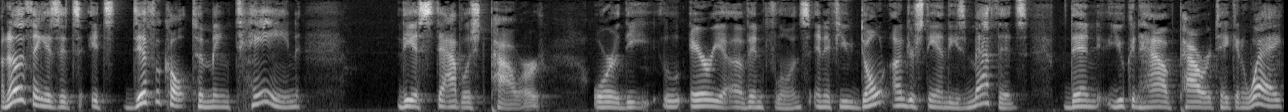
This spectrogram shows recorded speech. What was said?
Another thing is it's it's difficult to maintain the established power or the area of influence. And if you don't understand these methods, then you can have power taken away.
